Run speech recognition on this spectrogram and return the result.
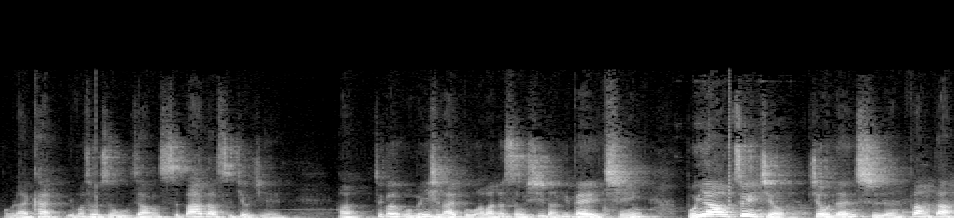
我们来看以弗所书五章十八到十九节。好，这个我们一起来读，好吧？都熟悉的，预备，请不要醉酒，酒能使人放荡，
